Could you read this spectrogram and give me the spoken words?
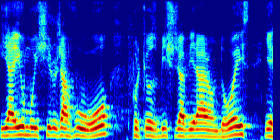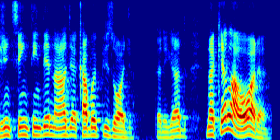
e aí o Muichiro já voou, porque os bichos já viraram dois, e a gente sem entender nada e acaba o episódio tá ligado? Naquela hora,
